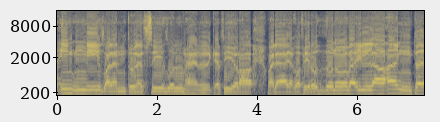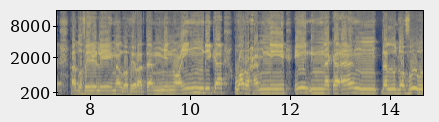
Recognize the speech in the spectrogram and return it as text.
إني ظلمت نفسي ظلما كثيرا ولا يغفر الذنوب إلا أنت فاغفر لي مغفرة من عندك وارحمني إنك أنت الغفور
